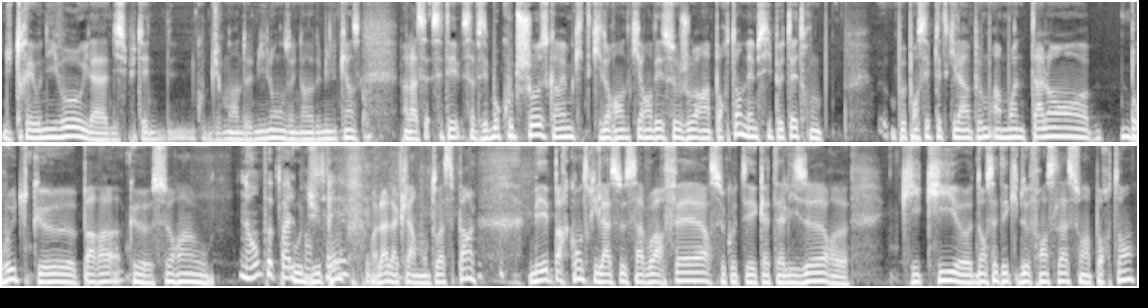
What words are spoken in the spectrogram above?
du très haut niveau. Il a disputé une, Coupe du Monde en 2011, une en 2015. Voilà, c'était, ça faisait beaucoup de choses quand même qui, qui le qui rendaient ce joueur important, même si peut-être on, on peut penser peut-être qu'il a un peu un moins de talent brut que Parra, que Serein ou, Non, on peut pas le penser. Dupont. Voilà, la Clermontoise parle. Mais par contre, il a ce savoir-faire, ce côté catalyseur euh, qui, qui euh, dans cette équipe de France-là, sont importants,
